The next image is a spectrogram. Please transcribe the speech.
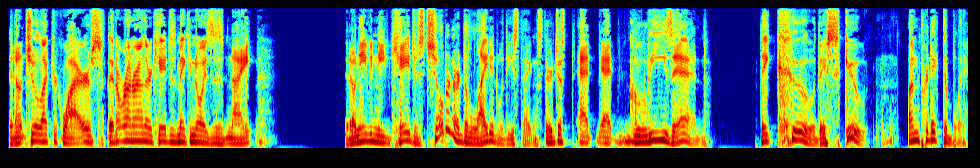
They don't chew electric wires. They don't run around their cages making noises at night. They don't even need cages. Children are delighted with these things. They're just at, at glee's end. They coo, they scoot unpredictably.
